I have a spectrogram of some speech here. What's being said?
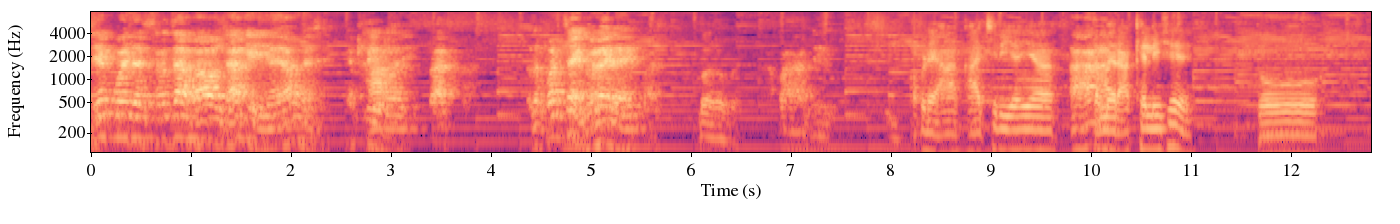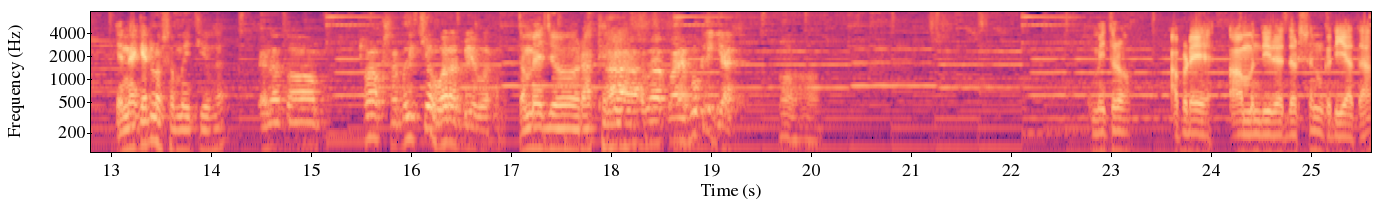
જે કોઈને શ્રદ્ધા ભાવ જાગે એ આવે છે. એટલી પ્રાર્થના અને પરચાઈ ઘડાઈ રહે બરોબર. આપણે આ કાચરી અહીંયા. તમે રાખેલી છે તો એને કેટલો સમય થયો છે? પેલા તો થોડોક સમય થયો વરસ બે વર તમે જ રાખેલી? મૂકી ગયા છે. હા હા. મિત્રો આપણે આ મંદિરે દર્શન કર્યા હતા.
